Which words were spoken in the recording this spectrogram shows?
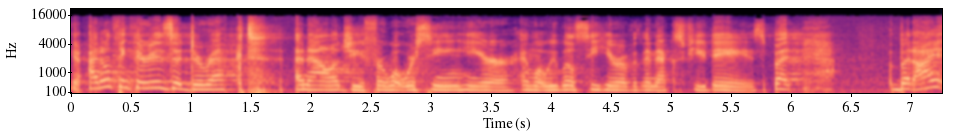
I don't think there is a direct analogy for what we're seeing here and what we will see here over the next few days. But, but I,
